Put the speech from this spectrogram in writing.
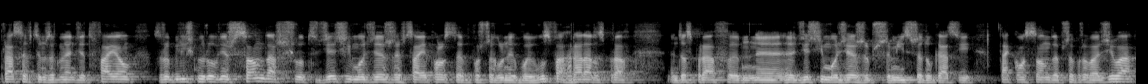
Prace w tym względzie trwają. Zrobiliśmy również sondaż wśród dzieci i młodzieży w całej Polsce, w poszczególnych województwach. Rada do spraw, do spraw e, dzieci i młodzieży przy ministrze edukacji taką sondę przeprowadziła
